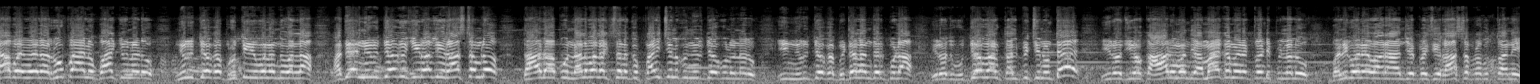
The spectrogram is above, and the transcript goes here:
యాభై వేల రూపాయలు బాకీ ఉన్నాడు. నిరుద్యోగ భృతి ఇవ్వనందువల్ల అదే నిరుద్యోగికి ఈ రోజు ఈ రాష్ట్రంలో దాదాపు నలభై లక్షలకు పైచిలకు నిరుద్యోగులు ఉన్నారు. ఈ నిరుద్యోగ బిడ్డలందరికీ కూడా ఈ రోజు ఉద్యోగాలు కల్పించినుంటే ఈ రోజు ఈ యొక్క ఆరు మంది అమాయకమైనటువంటి పిల్లలు బలిగొనేవారా అని చెప్పేసి రాష్ట్ర ప్రభుత్వాన్ని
